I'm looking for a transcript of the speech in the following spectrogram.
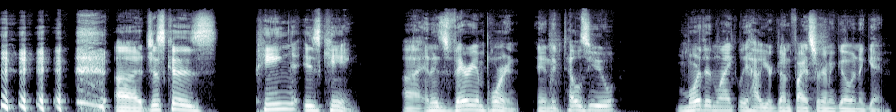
uh, just because ping is king uh, and it's very important and it tells you more than likely how your gunfights are going to go in a game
